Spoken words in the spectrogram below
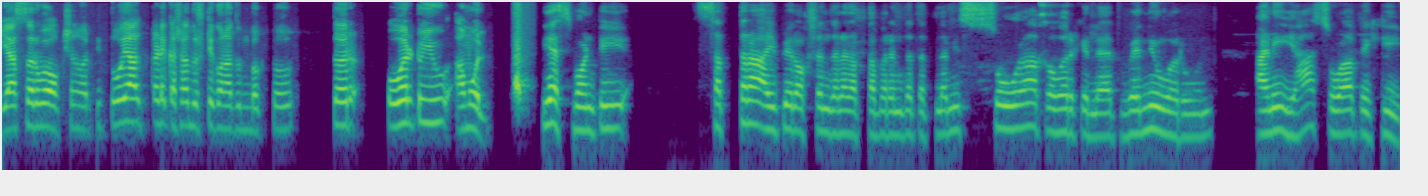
या सर्व ऑप्शनवरती तो याकडे कशा दृष्टिकोनातून बघतो? तर over to you Amol. Yes Monty सतरा आय पी एल ऑप्शन झाल्यात आतापर्यंत. त्यातल्या मी सोळा कव्हर केल्या आहेत व्हेन्यूवरून आणि ह्या सोळापैकी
